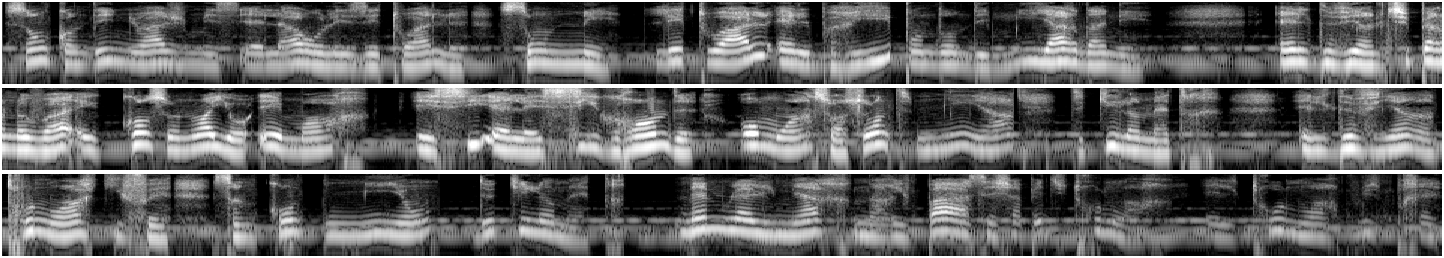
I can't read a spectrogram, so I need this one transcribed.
sont comme des nuages, mais c'est là où les étoiles sont nées. L'étoile, elle brille pendant des milliards d'années. Elle devient une supernova et quand son noyau est mort, et si elle est si grande, au moins 60 milliards de kilomètres, elle devient un trou noir qui fait 50 millions de kilomètres. Même la lumière n'arrive pas à s'échapper du trou noir. Et le trou noir plus près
